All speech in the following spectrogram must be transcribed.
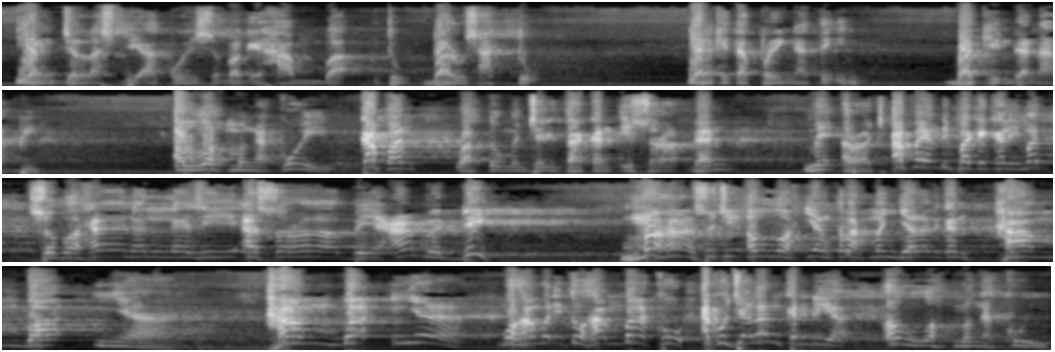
Yang jelas diakui sebagai hamba itu baru satu. Yang kita peringati ini. Baginda Nabi. Allah mengakui. Kapan? Waktu menceritakan Isra dan Mi'raj. Apa yang dipakai kalimat? Subhanallazi asra bi'abdi. Maha suci Allah yang telah menjalankan hambanya. Hambanya. Muhammad itu hambaku. Aku jalankan dia. Allah mengakui.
